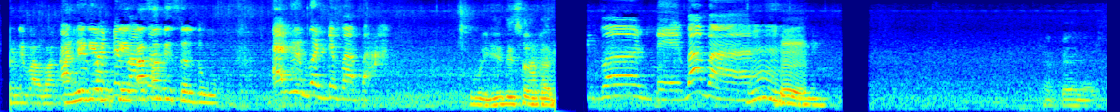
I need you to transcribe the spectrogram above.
म्हणजे बाबा. केक कसा दिसेल तू हॅपी बर्थडे बाबा. तू हे दिसल का? बर्थडे बाबा. गाईज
